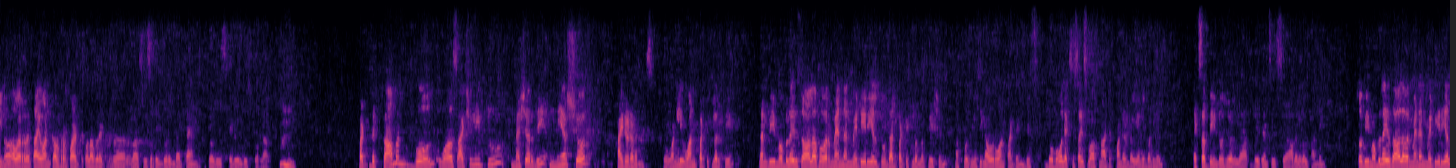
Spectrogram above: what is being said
you know, our Taiwan counterpart collaborator uh, was visiting during that time. So we scheduled this program. but the common goal was actually to measure the near shore hydrodynamics. So only one particular thing. Then we mobilized all of our men and material to that particular location, of course, using our own funding. This The whole exercise was not funded by anybody else except the individual uh, agencies uh, available funding. So we mobilized all our men and material.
